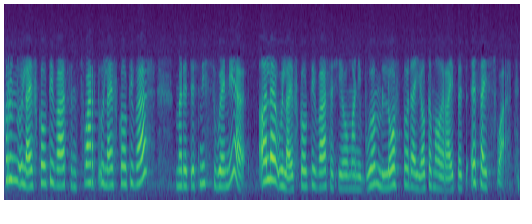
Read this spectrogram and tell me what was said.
groen olyfkultivars en swart olyfkultivars, maar dit is nie so nie. Alle olyfkultivars as jy hom aan die boom los tot hy heeltemal ryp is, is hy swart.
